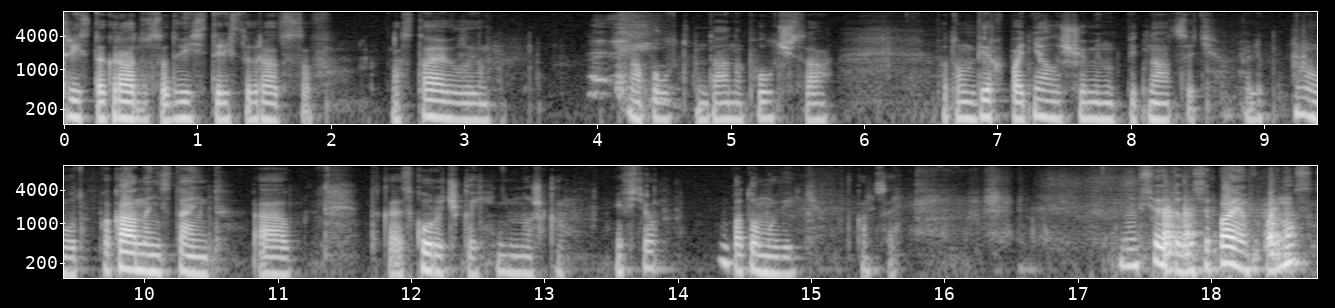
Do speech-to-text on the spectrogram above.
300 градусов, 200-300 градусов. Оставил ее на, пол, да, на полчаса. Потом вверх поднял еще минут 15. Или, ну вот, пока она не станет а, такая с корочкой немножко. И все. Ну, потом увидите в конце. Ну все это высыпаем в понос.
